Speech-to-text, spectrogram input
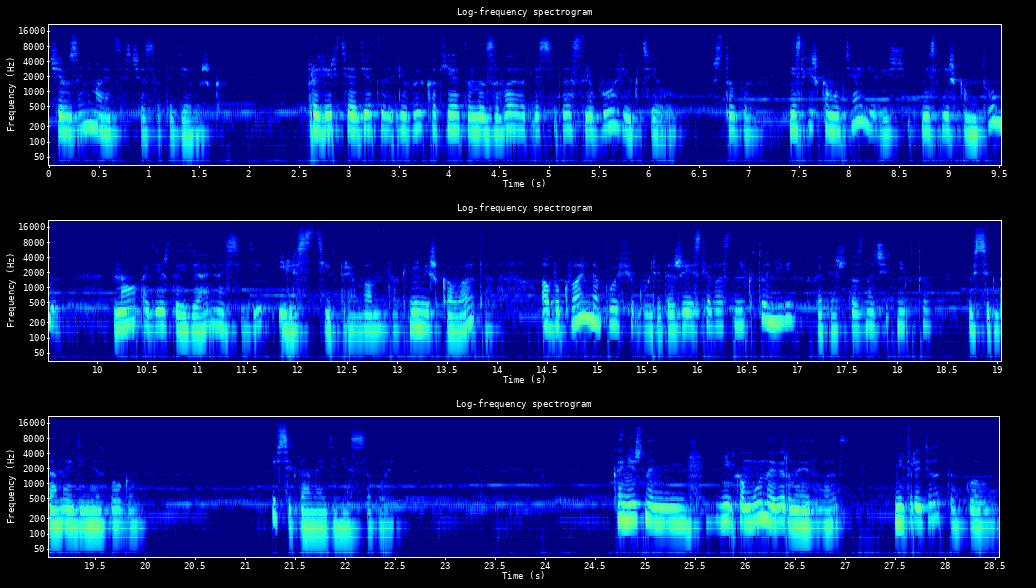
Чем занимается сейчас эта девушка? Проверьте, одеты ли вы, как я это называю для себя, с любовью к телу, чтобы не слишком обтягивающе, не слишком туго, но одежда идеально сидит и льстит прям вам так, не мешковато, а буквально по фигуре, даже если вас никто не видит, хотя что значит никто, вы всегда наедине с Богом и всегда наедине с собой. Конечно, никому, наверное, из вас не придет в голову,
